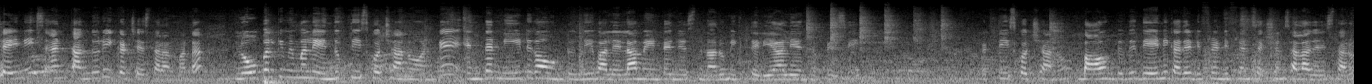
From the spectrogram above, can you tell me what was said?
చైనీస్ అండ్ తందూరి ఇక్కడ చేస్తారనమాట లోపలికి మిమ్మల్ని ఎందుకు తీసుకొచ్చాను అంటే ఎంత నీట్గా ఉంటుంది వాళ్ళు ఎలా మెయింటైన్ చేస్తున్నారు మీకు తెలియాలి అని చెప్పేసి. తీసుకొచ్చాను. బాగుంటుంది. దేనికి అదే డిఫరెంట్ డిఫరెంట్ సెక్షన్స్ అలా చేస్తారు.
